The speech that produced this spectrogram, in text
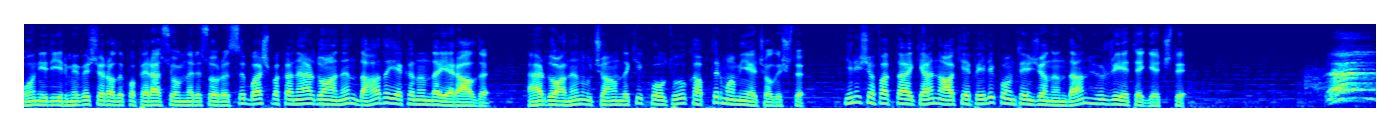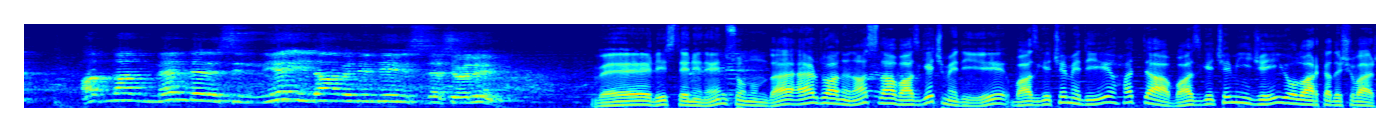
17-25 Aralık operasyonları sonrası Başbakan Erdoğan'ın daha da yakınında yer aldı. Erdoğan'ın uçağındaki koltuğu kaptırmamaya çalıştı. Yeni Şafak'tayken AKP'li kontenjanından hürriyete geçti. Ben Adnan Menderes'in niye idam edildiğini size söyleyeyim. Ve listenin en sonunda Erdoğan'ın asla vazgeçmediği, vazgeçemediği hatta vazgeçemeyeceği yol arkadaşı var.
